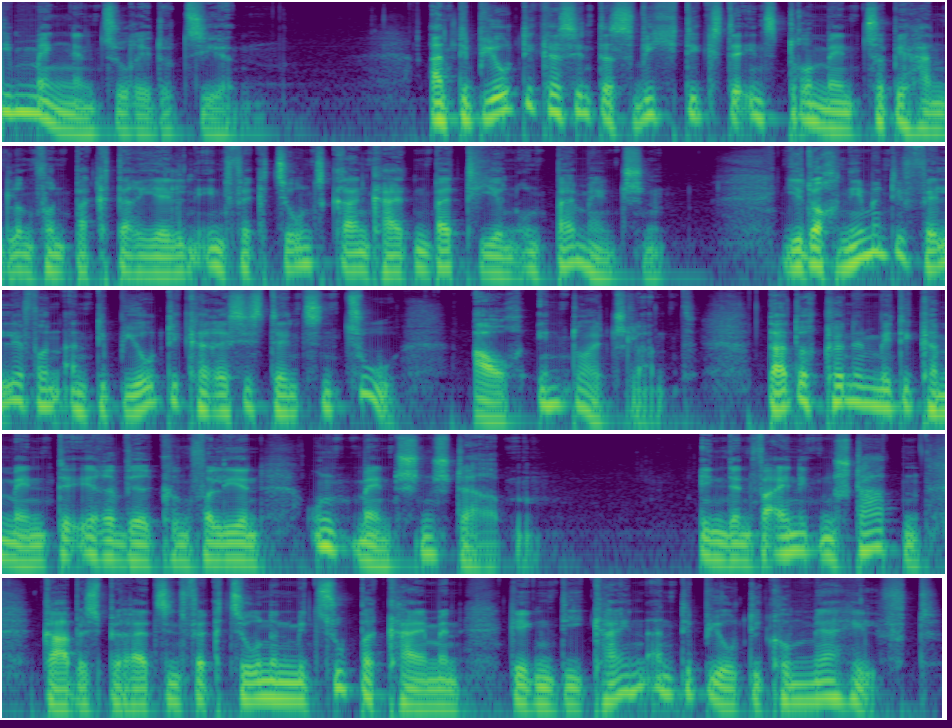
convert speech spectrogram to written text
die Mengen zu reduzieren. Antibiotika sind das wichtigste Instrument zur Behandlung von bakteriellen Infektionskrankheiten bei Tieren und bei Menschen. Jedoch nehmen die Fälle von Antibiotikaresistenzen zu, auch in Deutschland. Dadurch können Medikamente ihre Wirkung verlieren und Menschen sterben. In den Vereinigten Staaten gab es bereits Infektionen mit Superkeimen, gegen die kein Antibiotikum mehr hilft.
